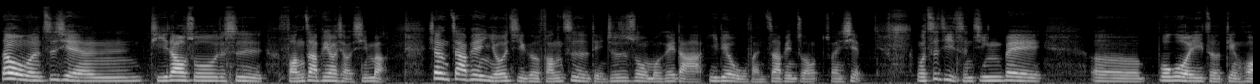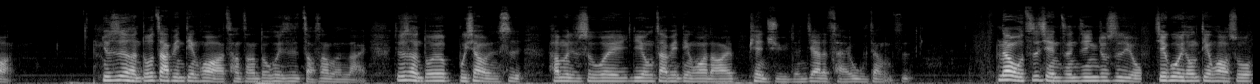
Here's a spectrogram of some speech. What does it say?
那我们之前提到说，就是防诈骗要小心嘛。像诈骗有几个防治的点，就是说我们可以打一六五反诈骗专专线。我自己曾经被呃拨过一则电话。就是很多诈骗电话常常都会是找上门来，就是很多不孝人士，他们就是会利用诈骗电话，然后来骗取人家的财物这样子。那我之前曾经就是有接过一通电话，说，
